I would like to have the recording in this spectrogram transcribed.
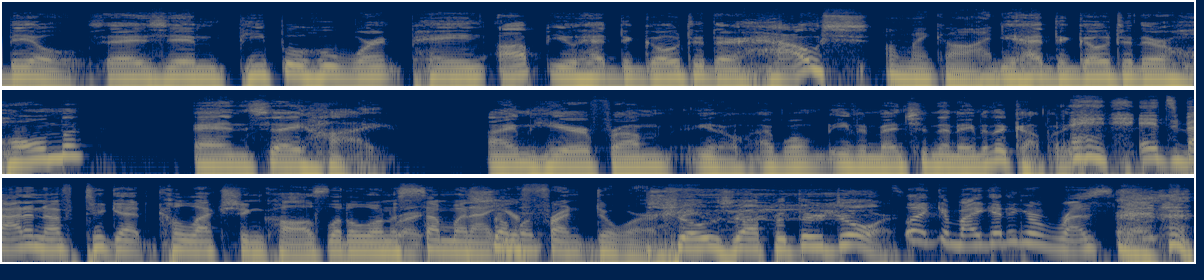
bills, as in people who weren't paying up. You had to go to their house. oh my God. You had to go to their home and say hi. I'm here from, you know, I won't even mention the name of the company. It's bad enough to get collection calls, let alone Right. someone at your front door. Shows up at their door. Like, am I getting arrested?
